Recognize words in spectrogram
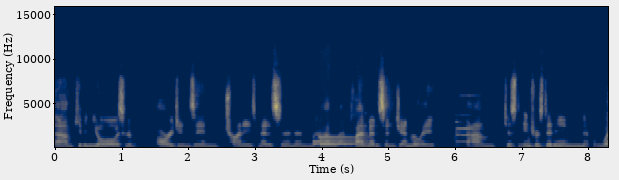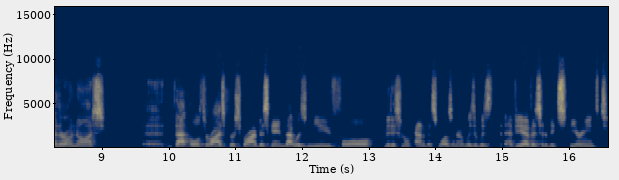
um, given your sort of origins in Chinese medicine and, um, plant medicine generally, um, just interested in whether or not that authorized prescriber scheme that was new for medicinal cannabis wasn't it? Was it was have you ever sort of experienced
